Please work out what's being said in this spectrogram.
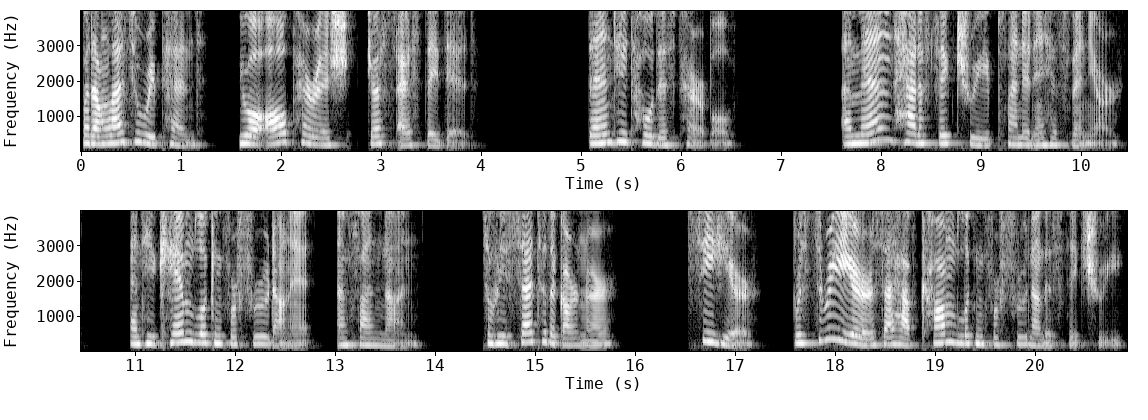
But unless you repent, you will all perish just as they did. Then he told this parable A man had a fig tree planted in his vineyard, and he came looking for fruit on it and found none. So he said to the gardener, See here, for three years I have come looking for fruit on this fig tree,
